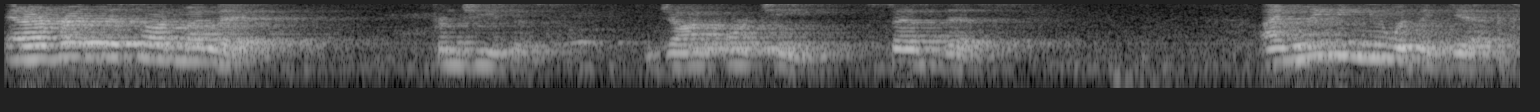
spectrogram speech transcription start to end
And I read this on Monday from Jesus. John 14 says this I'm leaving you with a gift.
